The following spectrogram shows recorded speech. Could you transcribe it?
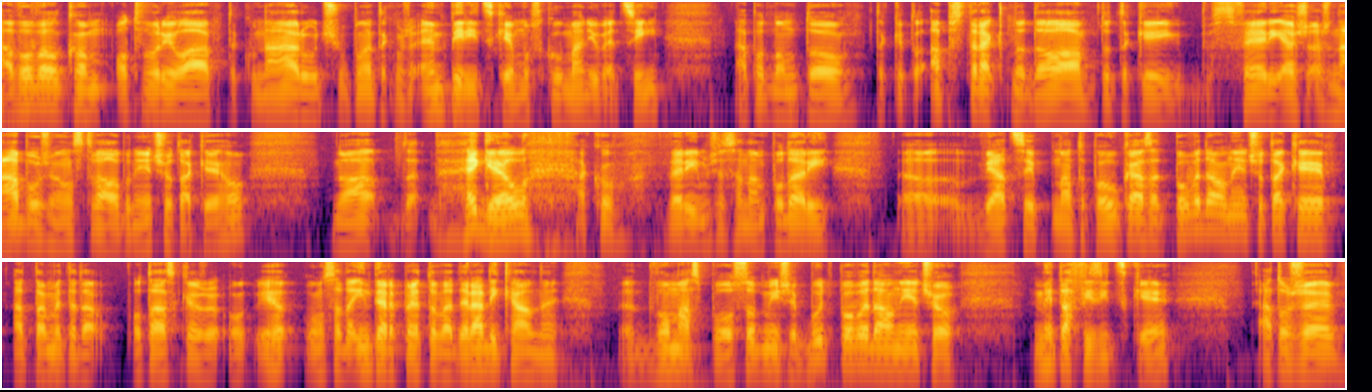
a vo veľkom otvorila takú náruč úplne takom že empirickému skúmaniu veci a potom to takéto abstraktno dala do takej sféry až, až náboženstva alebo niečo takého. No a Hegel, ako verím, že sa nám podarí uh, viacej na to poukázať, povedal niečo také, a tam je teda otázka, že on, je, on sa dá interpretovať radikálne uh, dvoma spôsobmi, že buď povedal niečo metafyzické, a to, že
